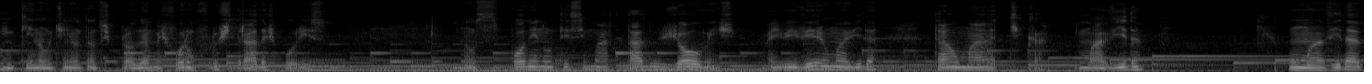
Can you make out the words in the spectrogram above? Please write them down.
em que não tinham tantos problemas foram frustradas por isso. Não podem não ter se matado jovens, mas viveram uma vida traumática, uma vida uma vida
